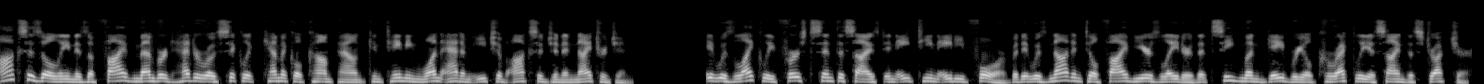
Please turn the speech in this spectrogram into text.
Oxazoline is a five-membered heterocyclic chemical compound containing one atom each of oxygen and nitrogen. It was likely first synthesized in 1884 but it was not until five years later that Siegmund Gabriel correctly assigned the structure.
